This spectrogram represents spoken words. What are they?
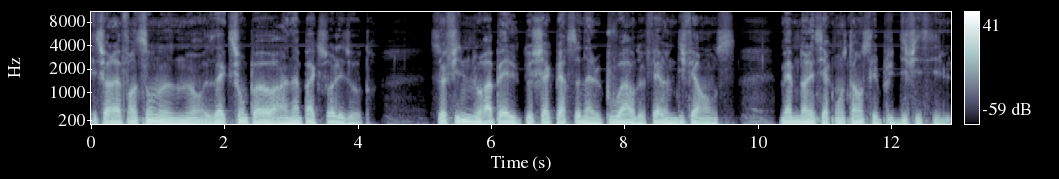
et sur la façon dont nos actions peuvent avoir un impact sur les autres. Ce film nous rappelle que chaque personne a le pouvoir de faire une différence, même dans les circonstances les plus difficiles.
